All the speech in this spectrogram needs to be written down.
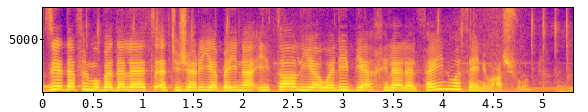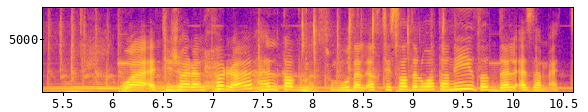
زيادة في المبادلات التجارية بين إيطاليا وليبيا خلال 2022 والتجارة الحرة هل تضمن صمود الاقتصاد الوطني ضد الأزمات؟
